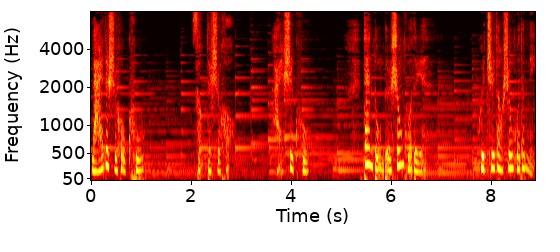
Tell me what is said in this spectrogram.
来的时候哭，走的时候还是哭，但懂得生活的人。会知道生活的美，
